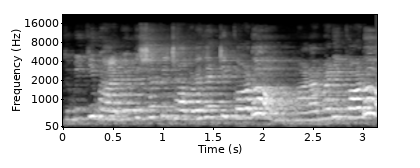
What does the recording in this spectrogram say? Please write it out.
তুমি কি ভাই বোনদের সাথে ঝগড়াঝাটি করো? মারামারি করো?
